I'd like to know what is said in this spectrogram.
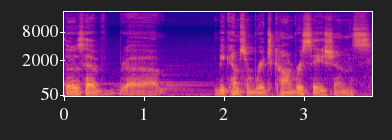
those have uh, become some rich conversations.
